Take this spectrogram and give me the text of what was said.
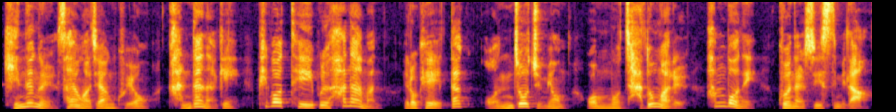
기능을 사용하지 않고요. 간단하게 피벗 테이블 하나만 이렇게 딱 얹어주면 업무 자동화를 한 번에 구현할 수 있습니다.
